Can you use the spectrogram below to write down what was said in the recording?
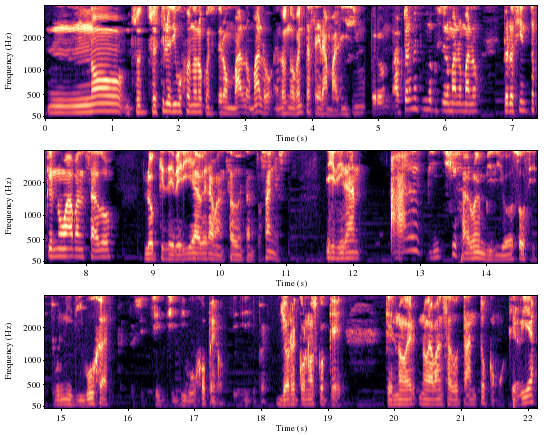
no, su, su estilo de dibujo no lo considero malo, malo. En los 90 era malísimo, pero actualmente no lo considero malo, malo. Pero siento que no ha avanzado lo que debería haber avanzado en tantos años. Y dirán, ay, pinche jaro envidioso, si tú ni dibujas. Sí, sí, sí dibujo, pero y, pues, yo reconozco que, que no, he, no avanzado tanto como querría.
